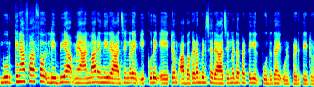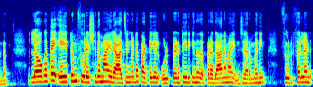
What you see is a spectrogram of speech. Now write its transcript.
ബുർക്കിന ഫാസോ ലിബിയ മ്യാൻമാർ എന്നീ രാജ്യങ്ങളെയും ഇക്കുറി ഏറ്റവും അപകടം പിടിച്ച രാജ്യങ്ങളുടെ പട്ടികയിൽ പുതുതായി ഉൾപ്പെടുത്തിയിട്ടുണ്ട്. ലോകത്തെ ഏറ്റവും സുരക്ഷിതമായ രാജ്യങ്ങളുടെ പട്ടികയിൽ ഉൾപ്പെടുത്തിയിരിക്കുന്നത് പ്രധാനമായും Germany Switzerland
